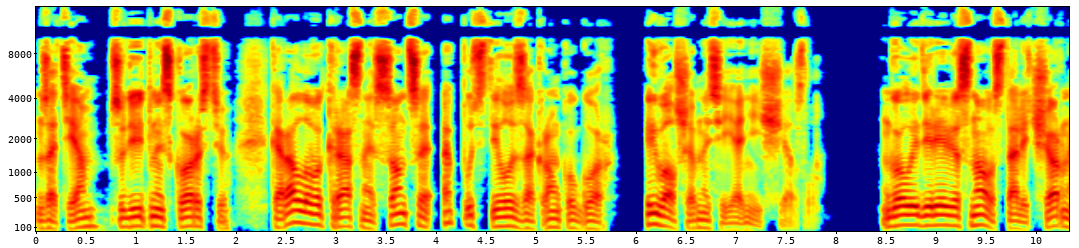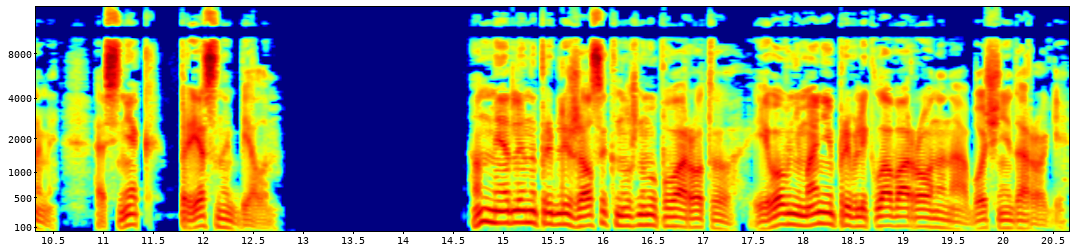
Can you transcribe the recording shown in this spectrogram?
Затем, с удивительной скоростью, кораллово-красное солнце опустилось за кромку гор, и волшебное сияние исчезло. Голые деревья снова стали черными, а снег — пресно-белым. Он медленно приближался к нужному повороту, и его внимание привлекла ворона на обочине дороги.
